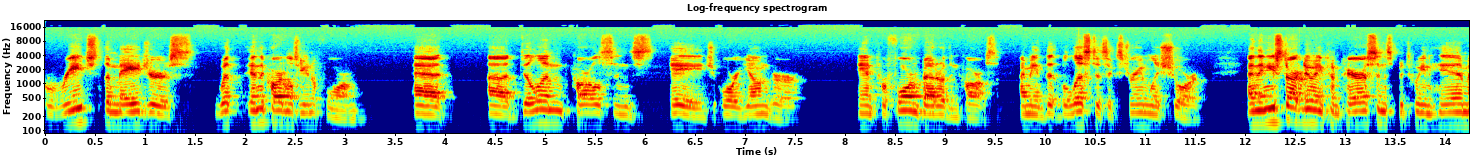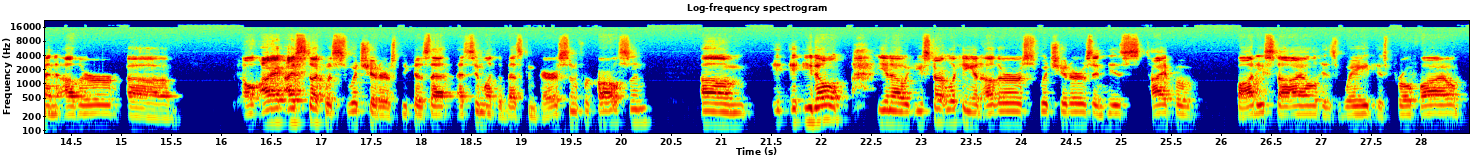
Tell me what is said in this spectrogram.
reached the majors with in the Cardinals uniform at uh, Dylan Carlson's age or younger and perform better than Carlson. I mean, the, the, list is extremely short. And then you start doing comparisons between him and other. Uh, I, I, stuck with switch hitters because that, that seemed like the best comparison for Carlson. Um, it, it, you don't, you know, you start looking at other switch hitters and his type of body style, his weight, his profile,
